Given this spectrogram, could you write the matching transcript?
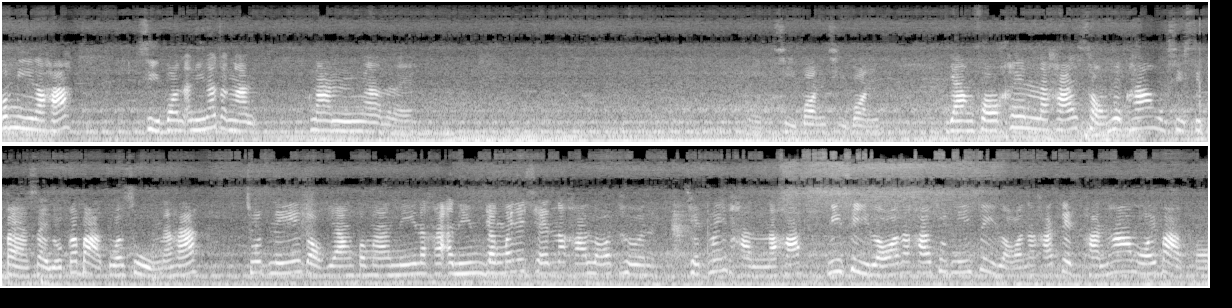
ก็มีนะคะ สีบอลอันนี้น่าจะงานงานงานอะไรสีบอลสีบอล ยางฟอร์เคนนะคะ265 648 ใส่รถกระบะตัวสูงนะคะ ชุดนี้ดอกยางประมาณนี้นะคะ อันนี้ยังไม่ได้เช็ดนะคะล้อเทินเช็ดไม่ทันนะคะ มี4ล้อนะคะ ชุดนี้4ล้อนะคะ 7,500 บาทพอ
